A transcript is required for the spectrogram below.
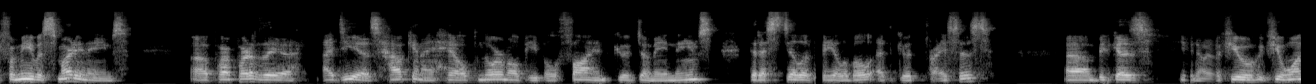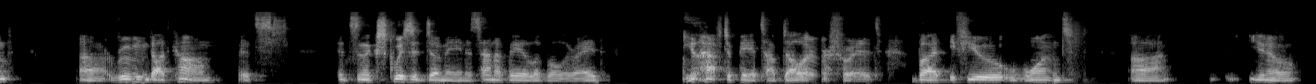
for me with smarty names uh, part, part of the idea is how can i help normal people find good domain names that are still available at good prices? Um, because you know if you if you want uh, rune.com it's it's an exquisite domain. It's unavailable right? You have to pay a top dollar for it. But if you want uh, you know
